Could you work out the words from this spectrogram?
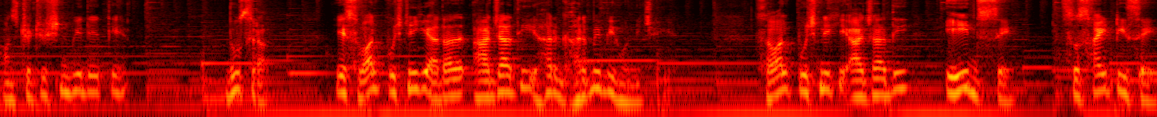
कॉन्स्टिट्यूशन भी देती है। दूसरा, ये सवाल पूछने की आज़ादी हर घर में भी होनी चाहिए। सवाल पूछने की आज़ादी एज से सोसाइटी से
